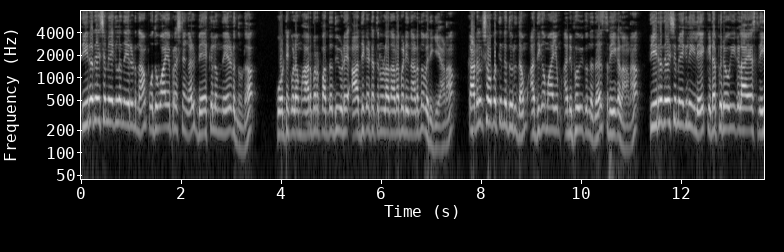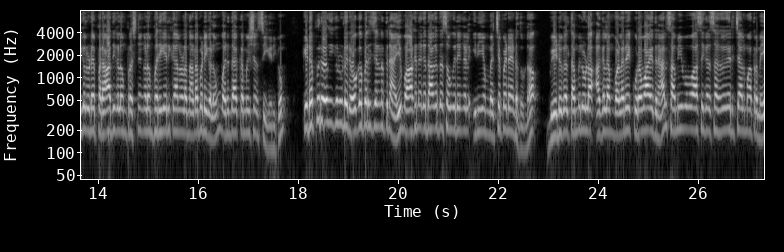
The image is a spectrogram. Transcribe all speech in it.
തീരദേശ മേഖല നേരിടുന്ന പൊതുവായ പ്രശ്നങ്ങൾ ബേക്കലും നേരിടുന്നുണ്ട്. കോട്ടിക്കുളം ഹാർബർ പദ്ധതിയുടെ ആദ്യഘട്ടത്തിനുള്ള നടപടി നടന്നുവരികയാണ്. കടൽക്ഷോഭത്തിന്റെ ദുരിതം അധികമായും അനുഭവിക്കുന്നത് സ്ത്രീകളാണ്. തീരദേശ മേഖലയിലെ കിടപ്പ് രോഗികളായ സ്ത്രീകളുടെ പരാതികളും പ്രശ്നങ്ങളും പരിഹരിക്കാനുള്ള നടപടികളും വനിതാ കമ്മീഷൻ സ്വീകരിക്കും. കിടപ്പ് രോഗികളുടെ രോഗപരിചരണത്തിനായി വാഹന ഗതാഗത സൗകര്യങ്ങൾ ഇനിയും മെച്ചപ്പെടേണ്ടതുണ്ട്. വീടുകൾ തമ്മിലുള്ള അകലം വളരെ കുറവായതിനാൽ സമീപവാസികൾ സഹകരിച്ചാൽ മാത്രമേ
